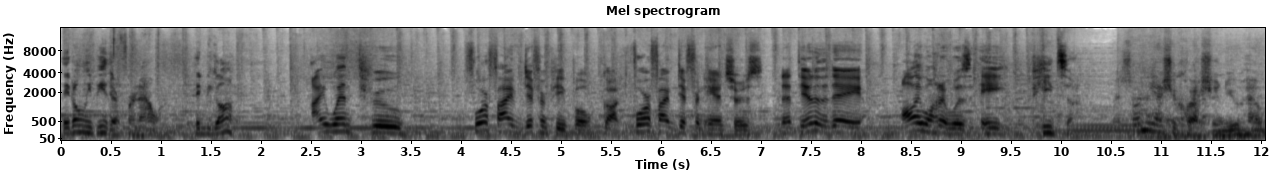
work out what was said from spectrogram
they'd only be there for an hour. They'd be gone. I went through four or five different people, got four or five different answers, and at the end of the day, all I wanted was a pizza. So let me ask you a question. You have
